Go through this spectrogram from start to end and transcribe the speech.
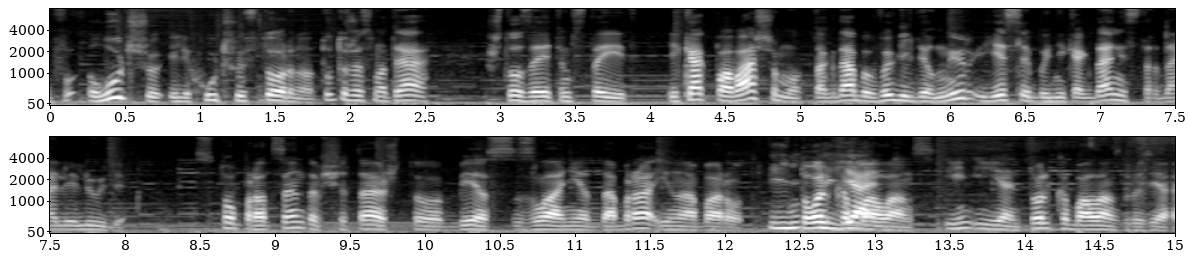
в лучшую или худшую сторону? Тут уже смотря, что за этим стоит. И как, по-вашему, тогда бы выглядел мир, если бы никогда не страдали люди? Сто процентов считаю, что без зла нет добра и наоборот. И Только янь. баланс. Инь и янь. Только баланс, друзья.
